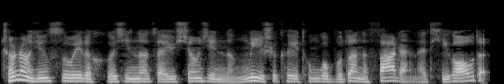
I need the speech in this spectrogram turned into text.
成长型思维的核心呢，在于相信能力是可以通过不断的发展来提高的。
